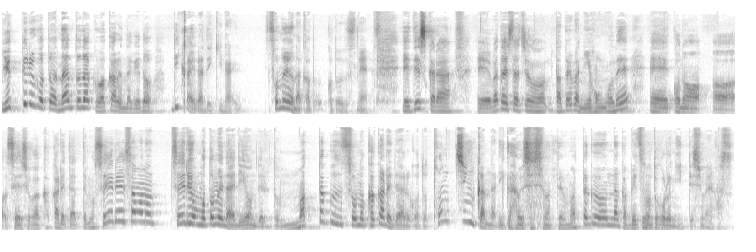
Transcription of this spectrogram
言ってることはなんとなく分かるんだけど理解ができないそのようなことですね。えですから、え私たちの例えば日本語で、えこの聖書が書かれてあっても精霊様の精霊を求めないで読んでると全くその書かれてあることとんちんかんな理解をしてしまって全くなんか別のところに行ってしまいます。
